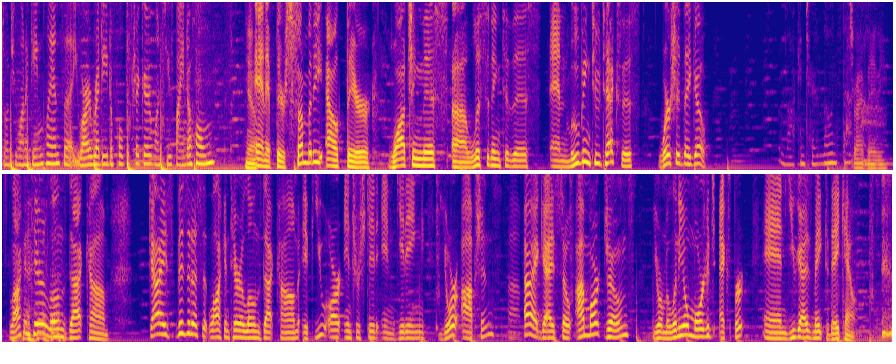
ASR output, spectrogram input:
Don't you want a game plan so that you are ready to pull the trigger once you find a home? Yeah. And if there's somebody out there watching this, uh, listening to this, and moving to Texas, where should they go? LockandTerraloans.com. That's right, baby. LockandTerraloans.com. Guys, visit us at LockandTerraloans.com if you are interested in getting your options. Uh, all right, guys. So I'm Mark Jones, your millennial mortgage expert, and you guys make today count.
